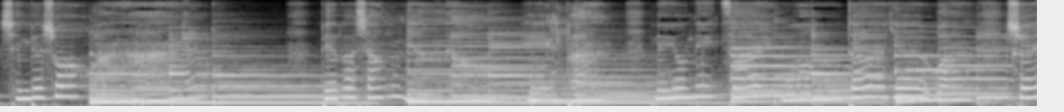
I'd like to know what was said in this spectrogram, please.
先别说晚安，别把想念留一半。没有你在我的夜晚，睡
